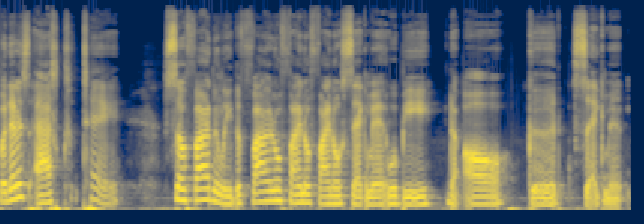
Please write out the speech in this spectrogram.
but that is Ask Tay. So finally, the final, final, final segment will be the all good segment.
